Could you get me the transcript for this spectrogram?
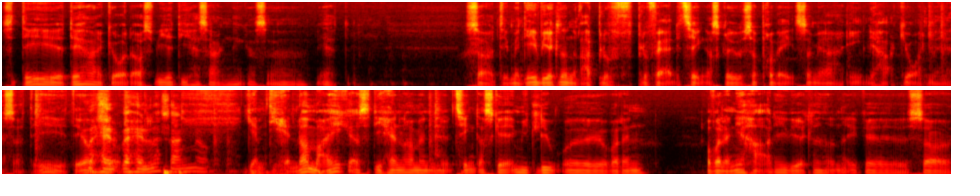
så det, det har jeg gjort også via de her sange, ikke? Og så, ja, så det, men det er virkelig en ret bluf, blufærdig ting at skrive så privat, som jeg egentlig har gjort. Men altså, det, det er Hvad, også han, hvad handler sangene om? Jamen, de handler om mig, ikke? Altså, de handler om en ting, der sker i mit liv, øh, og, hvordan, og hvordan jeg har det i virkeligheden, ikke? Øh, Så,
